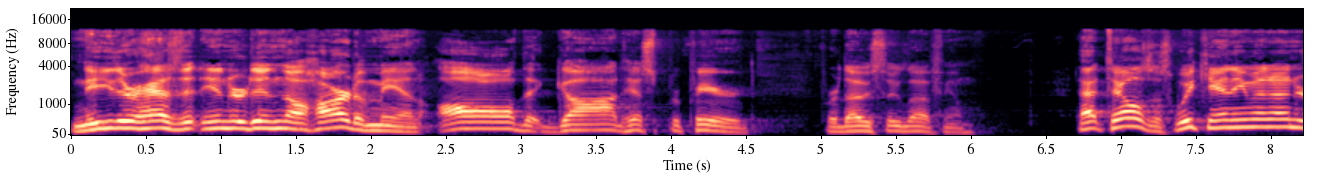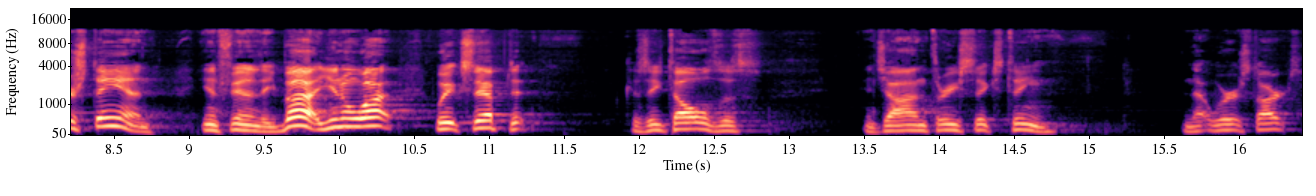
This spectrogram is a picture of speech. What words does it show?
neither has it entered in the heart of men all that God has prepared for those who love him. That tells us we can't even understand infinity. But you know what? We accept it because he tells us in John 3:16. Isn't that where it starts?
